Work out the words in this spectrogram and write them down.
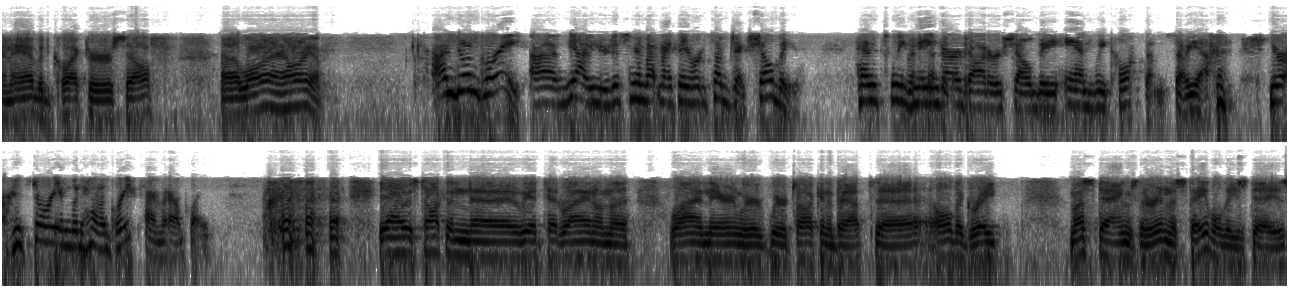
an avid collector herself. Uh, Laura, how are you? I'm doing great. Uh, yeah, you're just talking about my favorite subject, Shelby. Hence, we named our daughter Shelby, and we collect them. So, yeah, your historian would have a great time at our place. yeah, I was talking. Uh, we had Ted Ryan on the line there, and we were we were talking about uh, all the great Mustangs that are in the stable these days.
